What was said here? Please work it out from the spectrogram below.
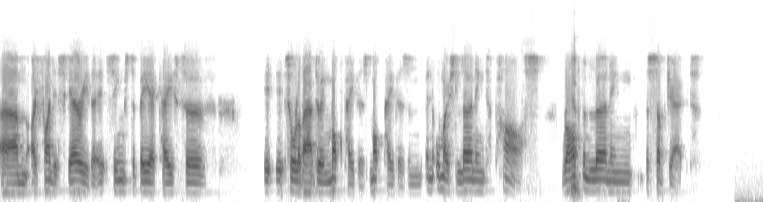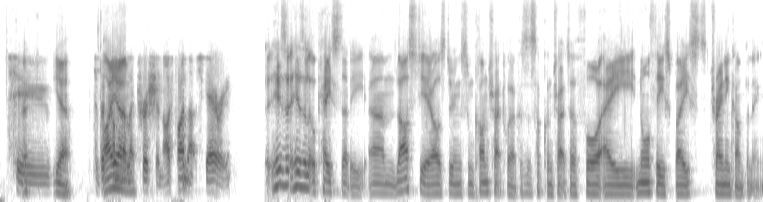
Um, I find it scary that it seems to be a case of it, it's all about doing mock papers, mock papers, and, and almost learning to pass rather yeah. than learning the subject to yeah to become I, um, an electrician. I find that scary. Here's a, here's a little case study. Um, last year, I was doing some contract work as a subcontractor for a northeast based training company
